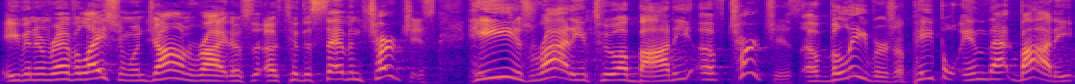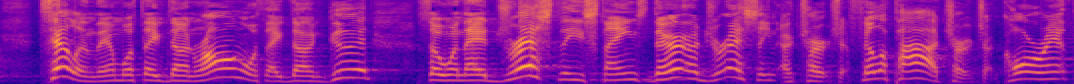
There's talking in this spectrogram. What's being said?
even in Revelation, when John writes uh, to the seven churches, he is writing to a body of churches, of believers, of people in that body, telling them what they've done wrong, what they've done good. So when they address these things, they're addressing a church at Philippi, a church at Corinth,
